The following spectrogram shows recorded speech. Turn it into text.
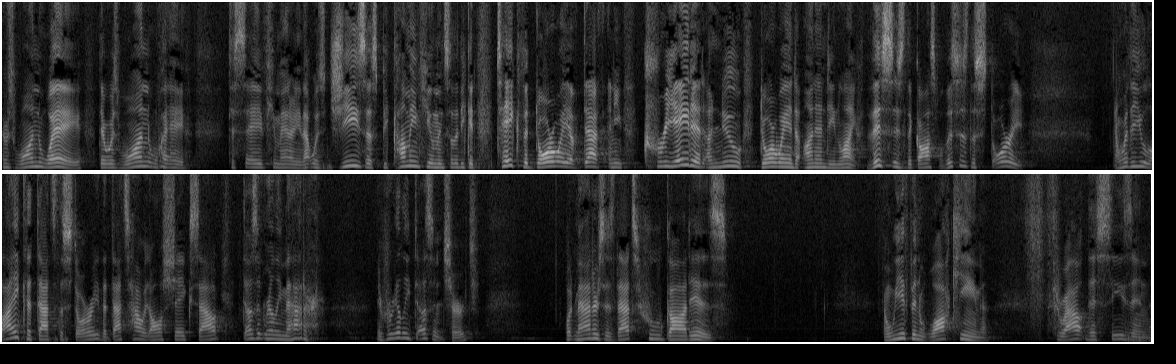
There's one way, there was one way to save humanity. And that was Jesus becoming human so that he could take the doorway of death and he created a new doorway into unending life. This is the gospel. This is the story and whether you like that that's the story, that that's how it all shakes out, doesn't really matter. It really doesn't, church. What matters is that's who God is. And we have been walking throughout this season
